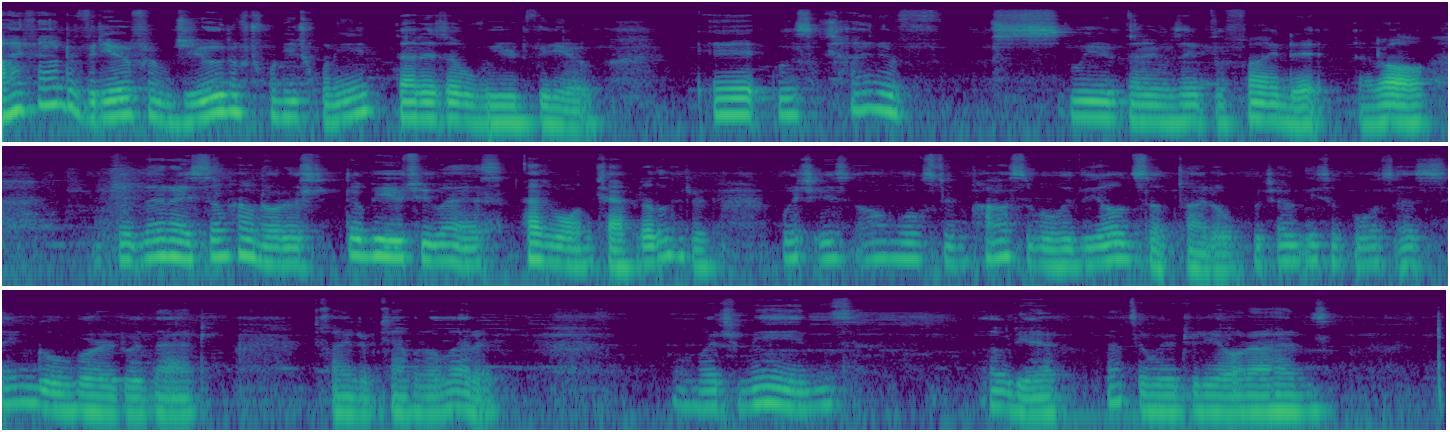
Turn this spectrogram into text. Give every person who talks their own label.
Speaker 1: I found a video from June of 2020 that is a weird video. It was kind of weird that I was able to find it at all, but then I somehow noticed W2S has one capital letter, which is almost impossible with the old subtitle, which only supports a single word with that kind of capital letter, which means, oh dear. That's a weird video on our hands.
